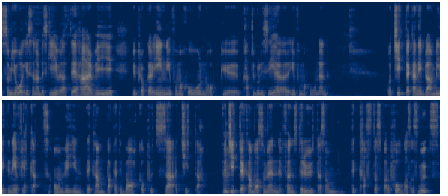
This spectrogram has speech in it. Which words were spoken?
Som yogisarna beskriver att det är här vi, vi plockar in information och eh, kategoriserar informationen. Och chitta kan ibland bli lite nedfläckat om vi inte kan backa tillbaka och putsa chitta. För Mm. chitta kan vara som en fönsterruta som det kastas bara på massa smuts.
